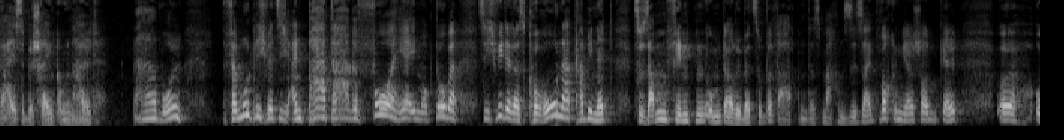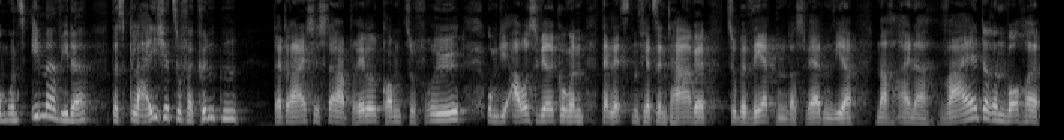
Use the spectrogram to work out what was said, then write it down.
Reisebeschränkungen halt. Na wohl, Vermutlich wird sich ein paar Tage vorher im Oktober sich wieder das Corona-Kabinett zusammenfinden, um darüber zu beraten. Das machen sie seit Wochen ja schon, gell? Äh, um uns immer wieder das Gleiche zu verkünden. Der 30. April kommt zu früh, um die Auswirkungen der letzten 14 Tage zu bewerten. Das werden wir nach einer weiteren Woche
